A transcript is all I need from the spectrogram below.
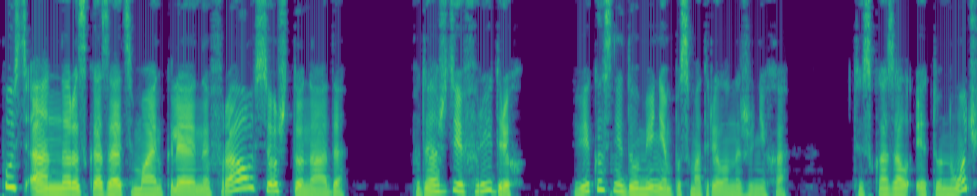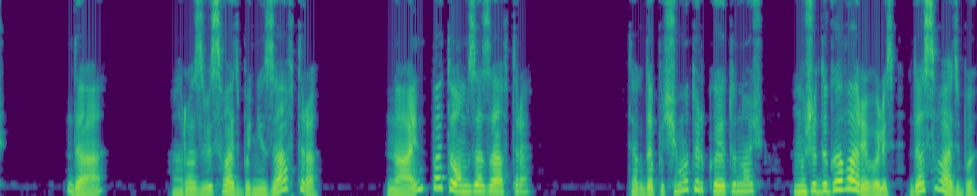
Пусть Анна рассказать meine kleine Frau все, что надо». «Подожди, Фридрих». Вика с недоумением посмотрела на жениха. «Ты сказал эту ночь?» «Да». «А разве свадьба не завтра?» «Nein, потом за завтра». «Тогда почему только эту ночь? Мы же договаривались, до свадьбы».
